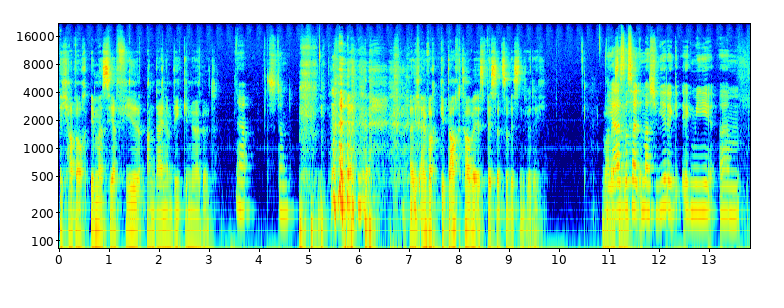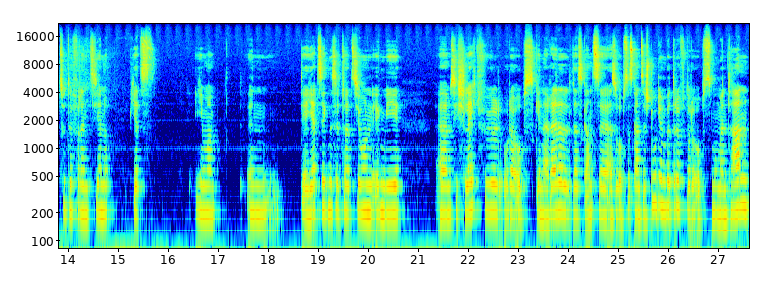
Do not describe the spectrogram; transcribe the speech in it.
ich habe auch immer sehr viel an deinem Weg genörgelt. Ja, das stimmt. Weil ich einfach gedacht habe, es besser zu wissen für dich. War ja, es ist halt immer schwierig, irgendwie ähm, zu differenzieren, ob jetzt jemand in der jetzigen Situation irgendwie ähm, sich schlecht fühlt oder ob es generell das ganze, also ob es das ganze Studium betrifft oder ob es momentan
